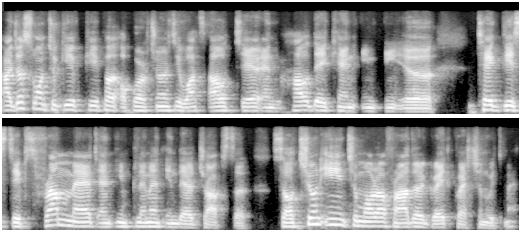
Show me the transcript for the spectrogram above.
I just want to give people opportunity what's out there and how they can uh, take these tips from Matt and implement in their jobs. So tune in tomorrow for another great question with Matt.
